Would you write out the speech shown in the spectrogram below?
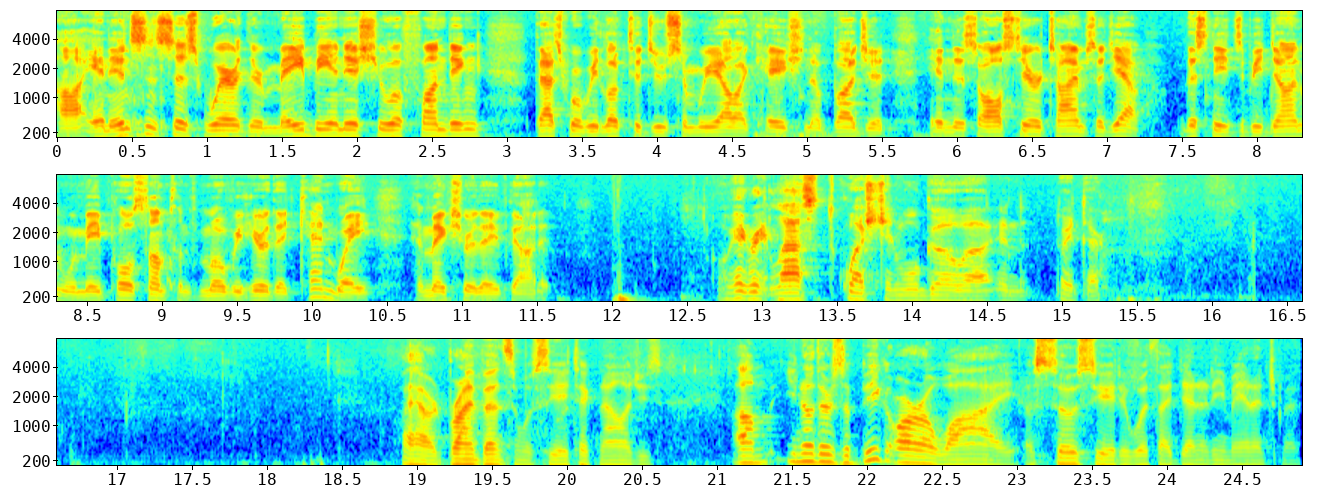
Uh, in instances where there may be an issue of funding, that's where we look to do some reallocation of budget. In this austere time, said, yeah, this needs to be done, we may pull something from over here that can wait and make sure they've got it. Okay, great. Last question. We'll go uh, in, right there. Hi, Howard. Brian Benson with CA Technologies. Um, you know, there's a big ROI associated with identity management.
